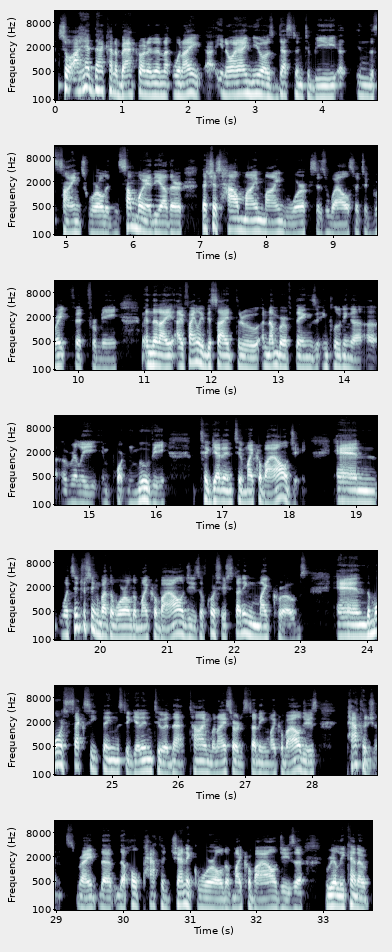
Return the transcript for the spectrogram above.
So I had that kind of background, and then when I, you know, I knew I was destined to be uh, in the science world in some way or the other. That's just how my mind works as well. So it's a great fit for me. And then I, I finally decided through a number of things, including a, a really important movie, to get into microbiology. And what's interesting about the world of microbiology is, of course, you're studying microbes. And the more sexy things to get into at that time when I started studying microbiology is pathogens, right? The, the whole pathogenic world of microbiology is a really kind of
